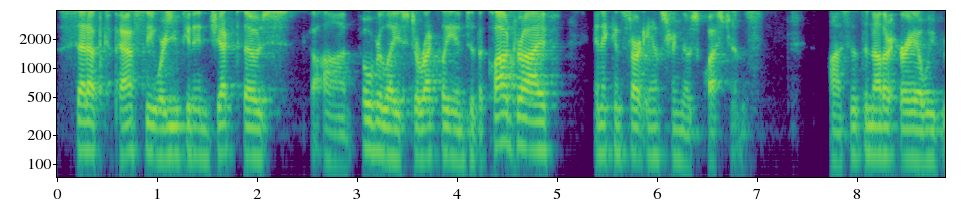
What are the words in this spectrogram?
set up capacity where you can inject those uh, overlays directly into the cloud drive and it can start answering those questions. Uh, so that's another area we've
